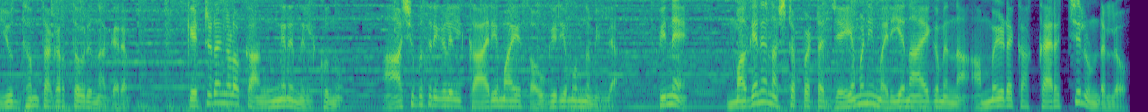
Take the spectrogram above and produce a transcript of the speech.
യുദ്ധം തകർത്ത ഒരു നഗരം. കെട്ടിടങ്ങളൊക്കെ അങ്ങനെ നിൽക്കുന്നു. ആശുപത്രികളിൽ കാര്യമായ സൗകര്യമൊന്നുമില്ല. പിന്നെ മകനെ നഷ്ടപ്പെട്ട ജയമണി മരിയനായകമെന്ന അമ്മയുടെ കരച്ചിലുണ്ടല്ലോ.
